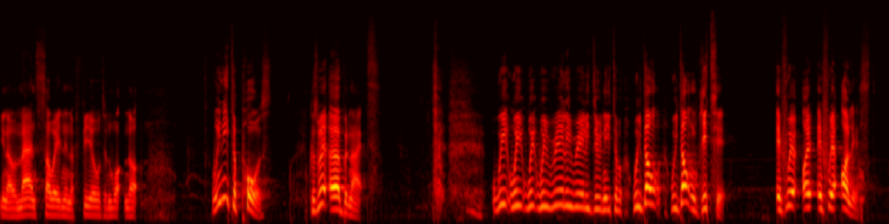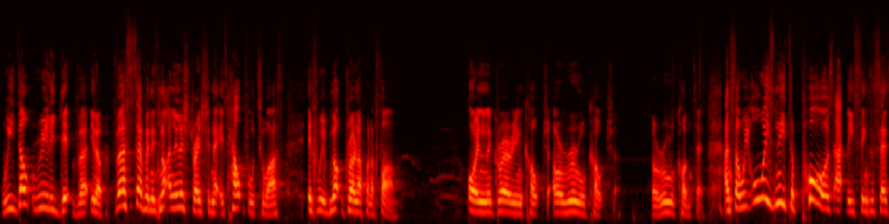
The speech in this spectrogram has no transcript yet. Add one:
you know, a man sowing in a field and whatnot. We need to pause because we're urbanites. we, we, we, we really, really do need to. We don't, we don't get it. If we're, if we're honest, we don't really get, you know, verse 7 is not an illustration that is helpful to us if we've not grown up on a farm or in an agrarian culture or a rural culture a rural context. And so we always need to pause at these things and says,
